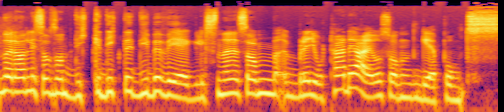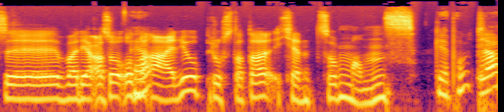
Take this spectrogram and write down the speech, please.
når han liksom sånn dikke-dikke, de bevegelsene som ble gjort her, det er jo sånn G-punktsvariant, altså, og nå Ja. er jo prostata kjent som mannens G-punkt. Ja.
